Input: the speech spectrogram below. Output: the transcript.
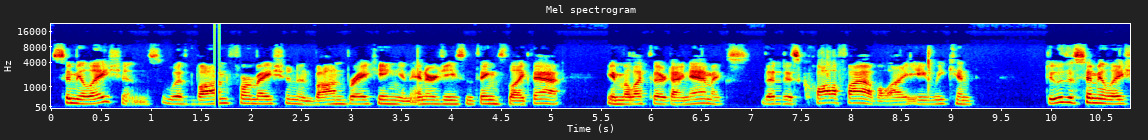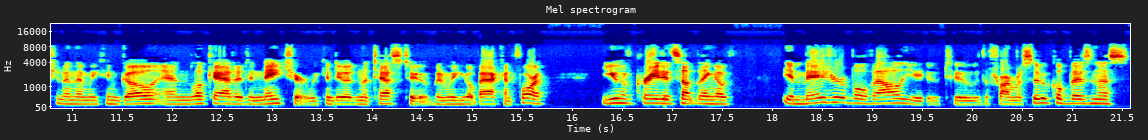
simulations with bond formation and bond breaking and energies and things like that in molecular dynamics that is qualifiable, i.e., we can do the simulation and then we can go and look at it in nature. We can do it in the test tube and we can go back and forth. You have created something of immeasurable value to the pharmaceutical business,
